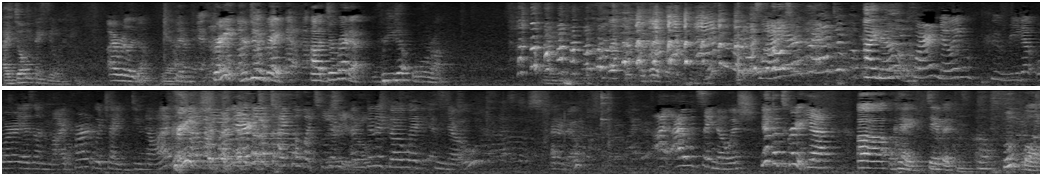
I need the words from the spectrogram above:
I don't think you like him. I really don't. Yeah. Yeah. Great, you're doing great. Uh, Doretta, Rita Ora. I know. Require knowing who Rita Ora is on my part, which I do not. Great. So I'm Married to Taika Waititi. I'm gonna go with no. I don't know. I, I would say no-ish. Yeah, that's great. Yeah. Uh, okay, David. Uh, football.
